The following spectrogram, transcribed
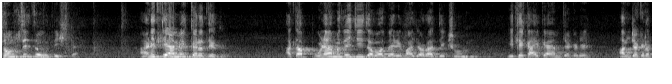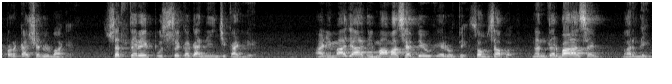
संस्थेचं उद्दिष्ट आहे. आणि ते आम्ही करत येतो. आता पुण्यामध्ये जी जबाबदारी माझ्यावर अध्यक्ष म्हणून इथे काय काय आमच्याकडे? आमच्याकडे प्रकाशन विभाग आहे. सत्तर एक पुस्तकं गांधींची काढली आहे. आणि माझ्या आधी मामासाहेब देवकेर होते संस्थापक. नंतर बाळासाहेब भारदे.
